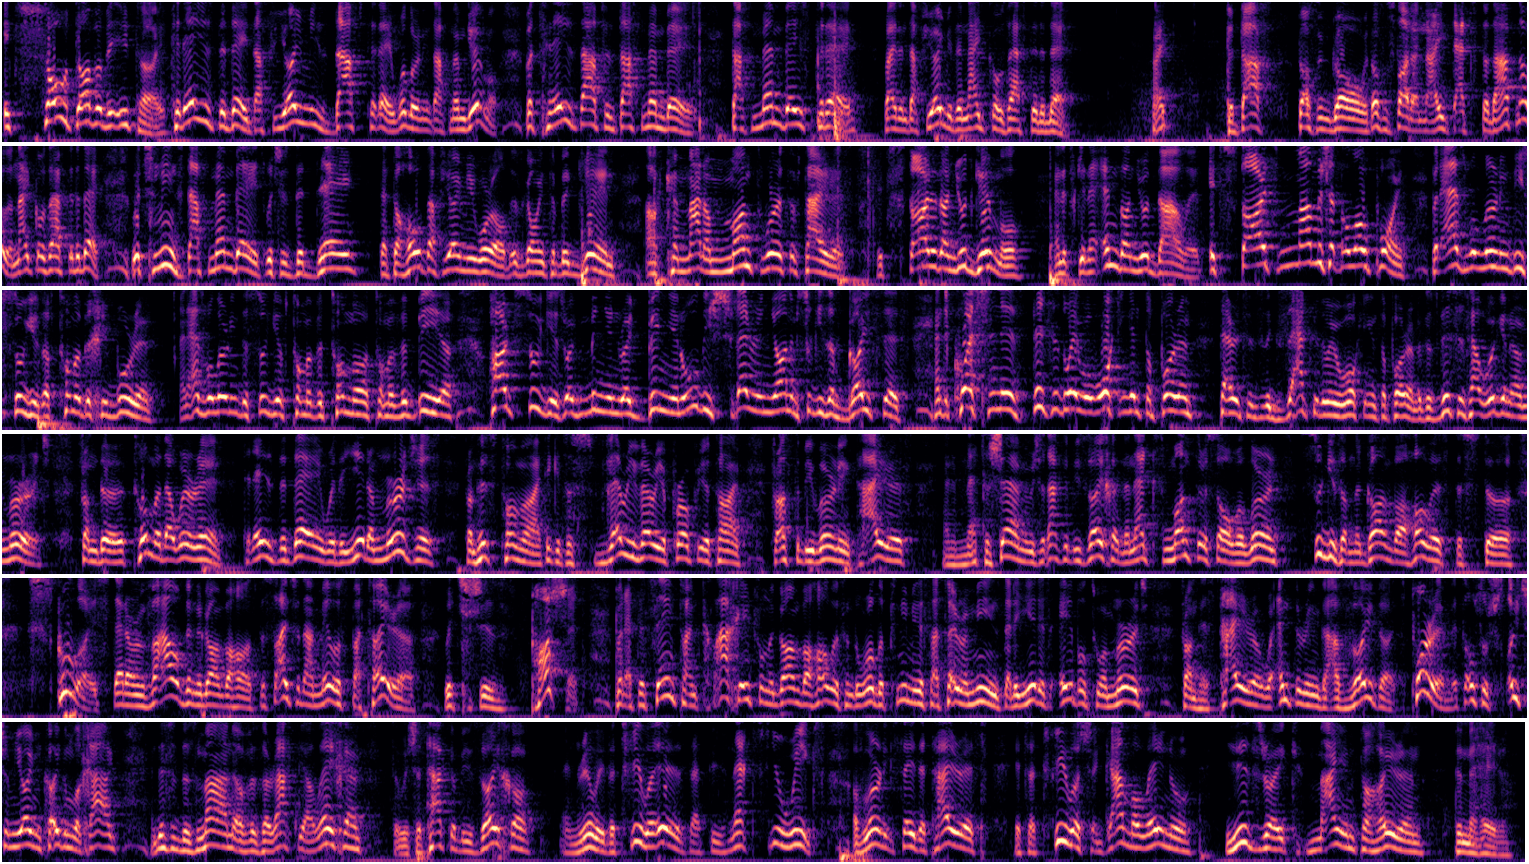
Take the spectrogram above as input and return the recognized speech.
It's so dava be'itai. Today is the day. Daf yomi is daf today. We're learning daf mem gimel. But today's daf is daf mem beis. Daf mem beis today, right? And daf yomi, the night goes after the day. Right? The daf doesn't go, it doesn't start at night, that's the daf. No, the night goes after the day. Which means daf mem beis, which is the day that the whole daf yomi world is going to begin uh, a kamat, a month worth of tyrus. It started on Yud Gimel, and it's going to end on your Dalit. It starts mamish at the low point, but as we're learning these sugyas of Tuma B'chiburin, and as we're learning the sugi of Toma V'Toma, Toma V'Bia, hard sugis, Rav Minyan, Rav Binyan, all these Shverin Yonim, sugis of Goises. And the question is, this is the way we're walking into Purim. Teretz is exactly the way we're walking into Purim, because this is how we're going to emerge from the Tuma that we're in. Today is the day where the Yid emerges from his Tuma. I think it's a very, very appropriate time for us to be learning Tyrus and Metz Hashem, we should actually be Zoicha. The next month or so, we'll learn sugis of Nagan Vaholis, the, the skulos that are involved in Nagan Vaholis, besides for that Melus Batayra, which is Pashit. But at the same time, Klach Eitzel Nagan Vaholis in the world of Pnimius Atayra means that a Yid is able to emerge from his Taira. We're entering the Avoida. It's Purim. It's also Shloishim Yoim Kaidim Lechag. And this is the Zman of Zarachti Aleichem. So we should taka be Zoicha. And really, the tefillah is that these next few weeks of learning say the Tyrus, it's a tefillah shegam aleinu yizroik mayim tahirim b'mehera.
